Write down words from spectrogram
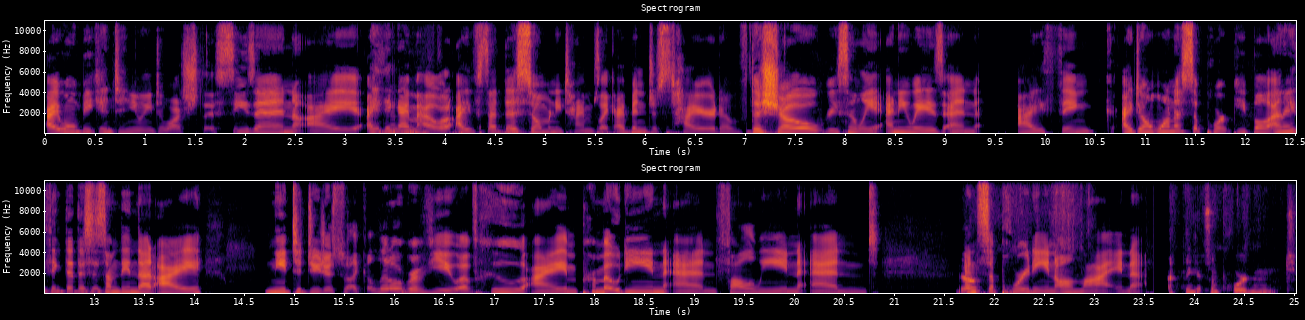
I won't be continuing to watch this season. I I think mm-hmm. I'm out. I've said this so many times like I've been just tired of the show recently anyways and I think I don't want to support people and I think that this is something that I need to do just like a little review of who I'm promoting and following and yeah. and supporting online. I think it's important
